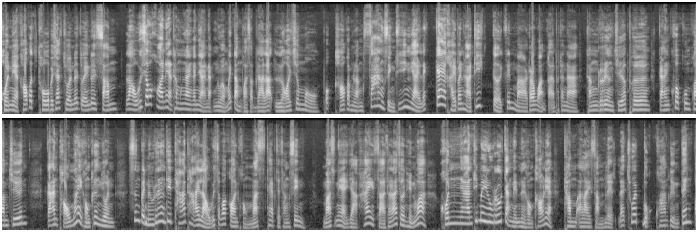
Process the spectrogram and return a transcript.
คนเนี่ยเขาก็โทรไปชักชวนด้วยตัวเองด้วยซ้ำเหล่าวิศวกรเนี่ยทำงานกันอย่างหนักหน่วงไม่ต่ำกว่าสัปดาห์ละร้อยชั่วโมง พวกเขากำลังสร้างสิ่งที่ยิ่งใหญ่ และแก้ไขปัญหาที่เกิดขึ้นมาระหว่างการพัฒนา ทั้งเรื่องเชื้อเพลิง การควบคุมความชื้น การเผาไหม้ของเครื่องยนต์ ซึ่งเป็นเรื่องที่ท้าทายเหล่าวิศวกรของมัสแทบจะทั้งสิ้น มัสเนี่ยอยากให้สาธารณชนเห็นว่า คนงานที่ไม่รู้จักเหน็ดเหนื่อยของเขาเนี่ยทำอะไรสำเร็จและช่วยปลุกความตื่นเต้นไป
